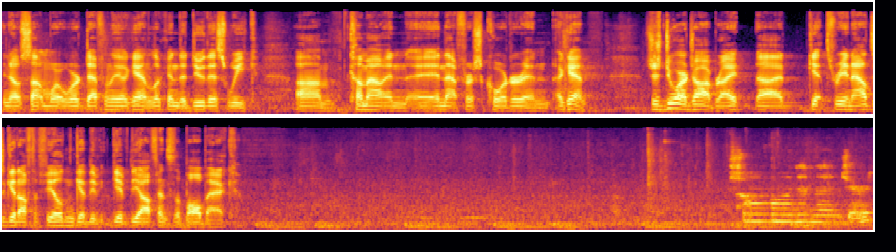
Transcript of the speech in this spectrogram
you know something we're, we're definitely again looking to do this week. Um, come out in in that first quarter, and again, just do our job right. Uh, get three and outs, get off the field, and give the, give the offense the ball back. Sean and then Jared.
